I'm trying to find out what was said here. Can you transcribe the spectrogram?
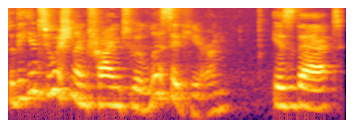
So the intuition I'm trying to elicit here is that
